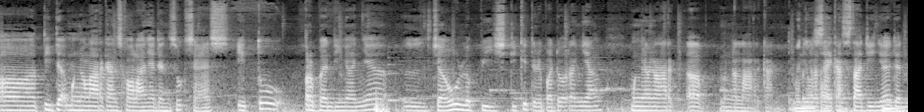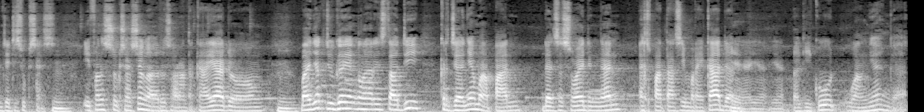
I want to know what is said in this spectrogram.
uh, tidak mengelarkan sekolahnya dan sukses itu perbandingannya jauh lebih sedikit daripada orang yang mengelar, uh, mengelarkan, menyelesaikan studinya dan menjadi sukses. Even suksesnya nggak harus orang terkaya dong. Banyak juga yang ngelarin studi kerjanya mapan dan sesuai dengan ekspektasi mereka dan Iya iya iya. bagiku uangnya nggak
